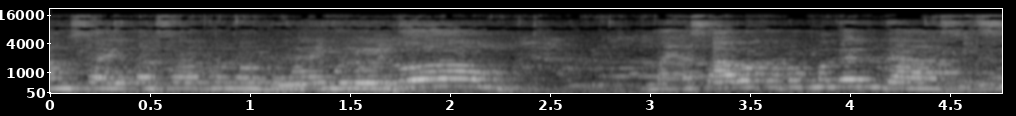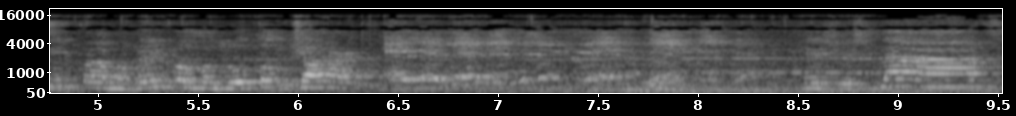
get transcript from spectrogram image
Ang, sarap ng mabuhay ni dudong. May asawa ka pang maganda, siksi pa, magaling pa magluto, char. Here's your snacks.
